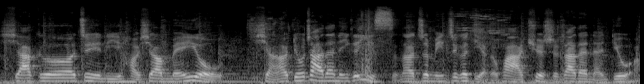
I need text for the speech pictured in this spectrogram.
虾哥这里好像没有想要丢炸弹的一个意思，那证明这个点的话确实炸弹难丢啊。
